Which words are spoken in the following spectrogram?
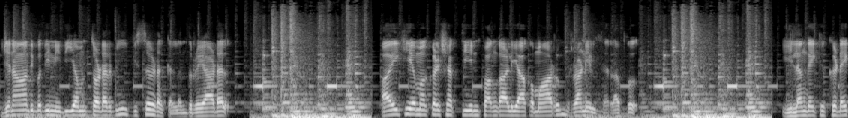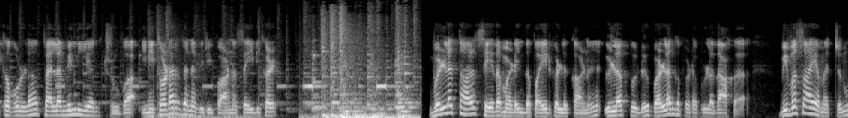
ஜனாதிபதி நிதியம் தொடர்பில் விசேட கலந்துரையாடல். ஐக்கிய மக்கள் சக்தியின் பங்காளியாக மாறும் ரணில் தரப்பு. இலங்கைக்கு கிடைக்கவுள்ள பல மில்லியன் ரூபாய். இனி தொடர்பென விரிவான செய்திகள். வெள்ளத்தால் சேதமடைந்த பயிர்களுக்கான இழப்பீடு வழங்கப்பட உள்ளதாக விவசாய மற்றும்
